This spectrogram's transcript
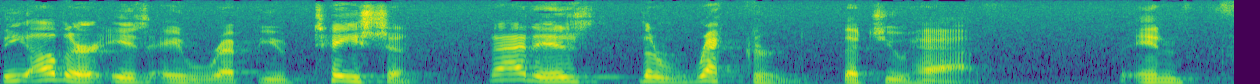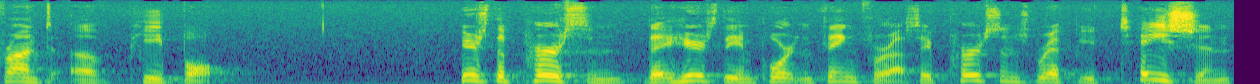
The other is a reputation. That is the record that you have in front of people. Here's the person, that, here's the important thing for us. A person's reputation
